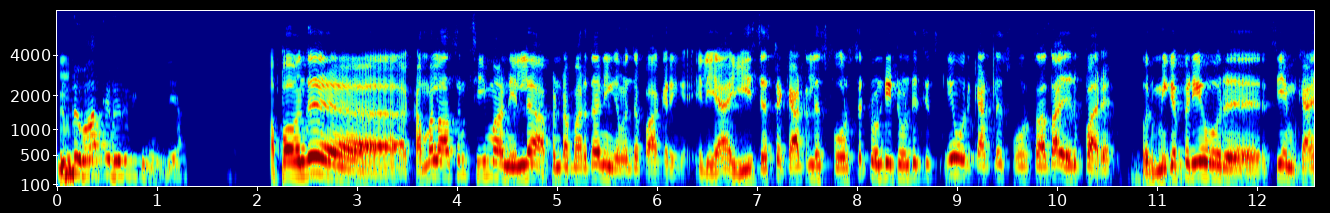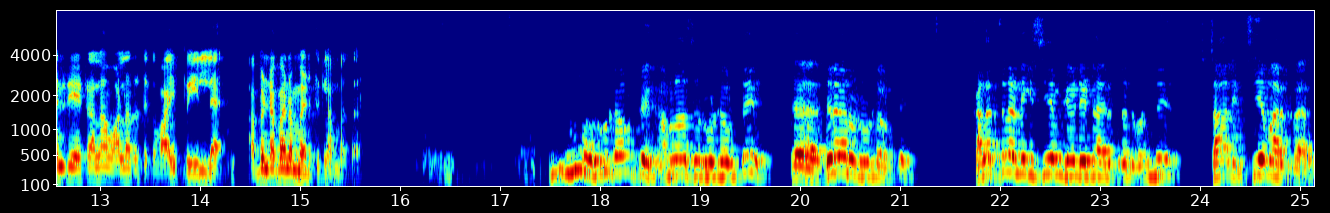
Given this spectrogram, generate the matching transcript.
நின்று வாக்க நிரூபிக்கணும் இல்லையா? அப்போ வந்து கமல்ஹாசன் சீமான் இல்ல அப்படின்ற மாதிரி தான் நீங்க வந்து பாக்குறீங்க இல்லையா? Is just catalyst force twenty twenty சிக்ஸ்லயும் ஒரு கேட்டலிஸ்ட் ஃபோர்ஸா தான் இருப்பாரு. ஒரு மிகப்பெரிய ஒரு சிஎம் கேண்டிடேட்டாலாம் வளர்றதுக்கு வாய்ப்பு இல்ல அப்படின்ற மாதிரி நம்ம எடுத்துக்கலாமா sir rule out Kamal Haasan rule out Dinakaran rule out களத்துல இன்னைக்கு சிஎம் கேண்டிடேட்டா இருக்கிறது வந்து ஸ்டாலின் சிஎம்ஆ இருக்கிறாரு.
